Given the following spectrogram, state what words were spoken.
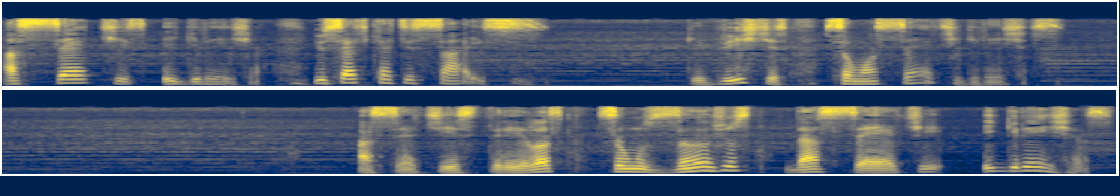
as sete igrejas e os sete castiçais que vistes são as sete igrejas. As sete estrelas são os anjos das sete igrejas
